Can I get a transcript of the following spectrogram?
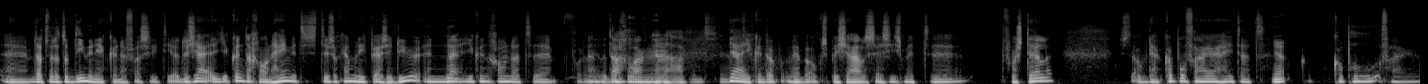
eh, dat we dat op die manier kunnen faciliteren. Dus ja, je kunt er gewoon heen. Het is, het is ook helemaal niet per se duur. En Nee. eh, je kunt gewoon dat. eh, Voor een hele dag dag, lang, een hele eh, avond. Ja. ja, je kunt ook, we hebben ook speciale sessies met voorstellen. Dus ook daar Couplefire heet dat. Ja. Couplefire.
